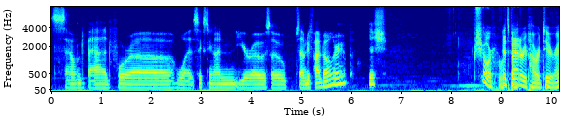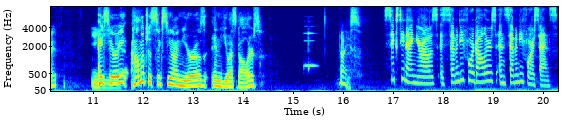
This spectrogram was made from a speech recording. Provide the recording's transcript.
sound bad for uh what sixty nine euro, so seventy five dollar amp ish. Sure. It's battery powered too, right? Hey Siri, how much is 69 euros in US dollars? Nice. 69 euros is $74.74.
